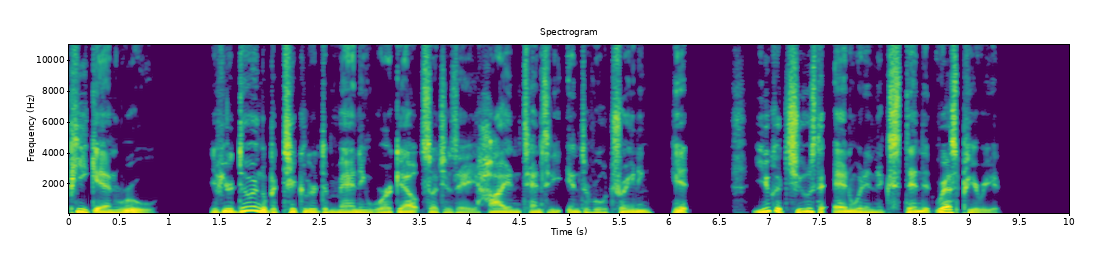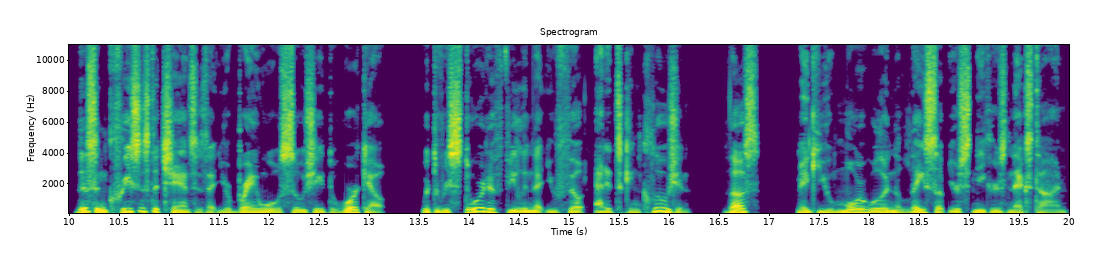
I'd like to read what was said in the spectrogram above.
peak end rule. If you're doing a particular demanding workout, such as a high intensity interval training you could choose to end with an extended rest period. This increases the chances that your brain will associate the workout with the restorative feeling that you felt at its conclusion, thus making you more willing to lace up your sneakers next time.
